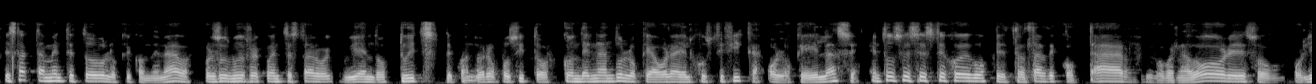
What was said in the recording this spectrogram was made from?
exactamente todo lo que condenaba. Por eso es muy frecuente estar viendo tweets de cuando era opositor condenando lo que ahora él justifica o lo que él hace. Entonces, este juego de tratar de cooptar gobernadores o políticos,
